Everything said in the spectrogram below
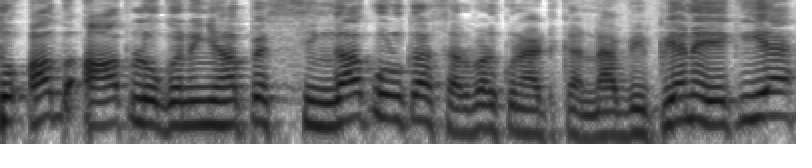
तो अब आप लोगों ने यहाँ पे सिंगापुर का सर्वर कनेक्ट करना है। वीपीएन एक ही है,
